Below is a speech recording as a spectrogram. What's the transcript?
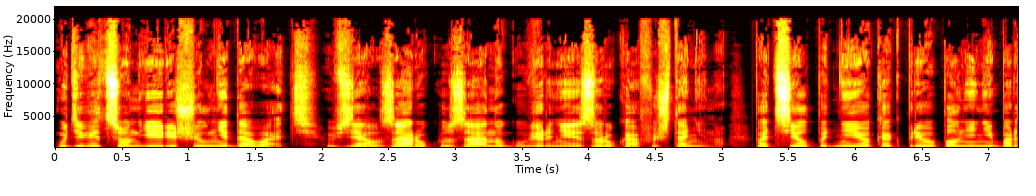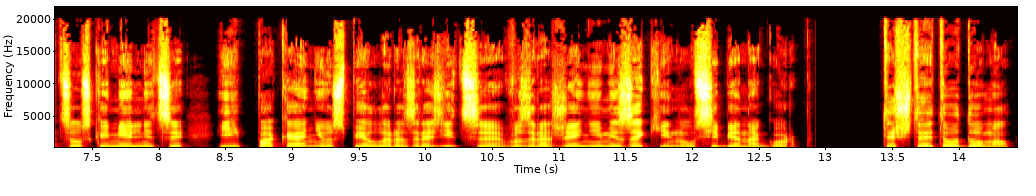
Удивиться он ей решил не давать. Взял за руку, за ногу, вернее, за рукав и штанину. Подсел под нее, как при выполнении борцовской мельницы, и, пока не успел разразиться возражениями, закинул себе на горб. «Ты что это удумал?»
